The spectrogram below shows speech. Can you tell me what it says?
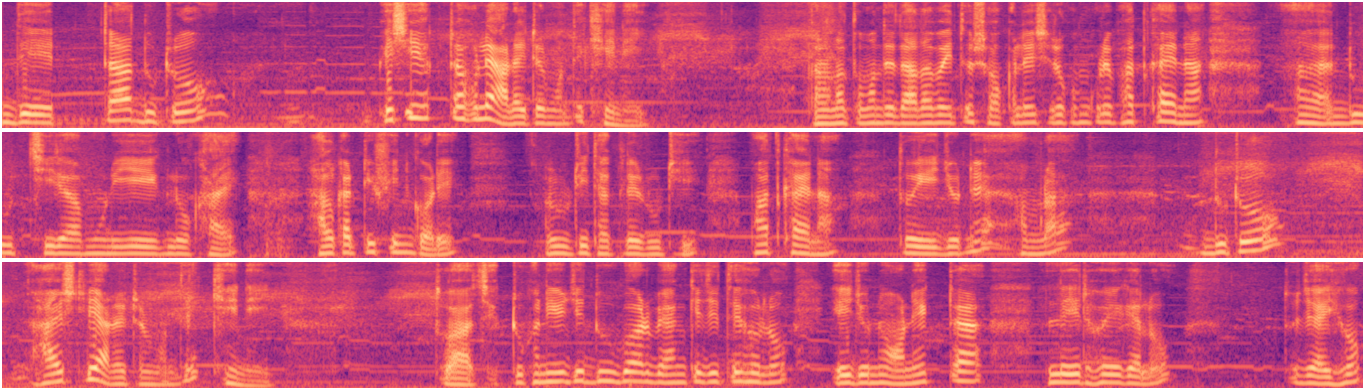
দেড়টা দুটো, বেশি একটা হলে আড়াইটার মধ্যে খেয়ে নেই। কেননা তোমাদের দাদাভাই তো সকালে সেরকম করে ভাত খায় না দুধ, চিরা, মুড়ি, এগুলো খায়। হালকা টিফিন করে, রুটি থাকলে রুটি, ভাত খায় না। তো এই জন্যে আমরা দুটো হাইস্টলি আড়াইটার মধ্যে খেয়ে নেই। তো আজ একটুখানি ওই যে দুবার ব্যাংকে যেতে হলো, এই জন্য অনেকটা লেট হয়ে গেল। তো যাই হোক,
